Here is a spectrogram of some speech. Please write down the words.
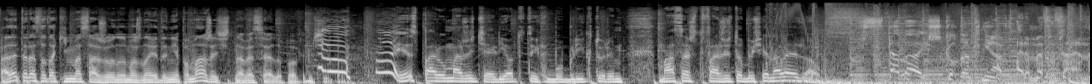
Ale teraz o takim masażu no, można jedynie pomarzyć na weselu, powiem ci. A jest paru marzycieli od tych bubli, którym masaż twarzy to by się należał. Wstawaj, szkoda dnia w RMF FM.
